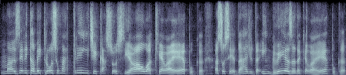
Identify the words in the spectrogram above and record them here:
mas ele também trouxe uma crítica social àquela época, à sociedade da, inglesa daquela época,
